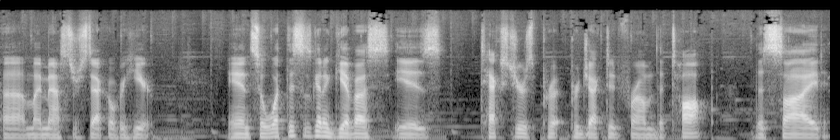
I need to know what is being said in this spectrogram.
uh, my master stack over here. And so what this is going to give us is textures pr projected from the top, the side,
